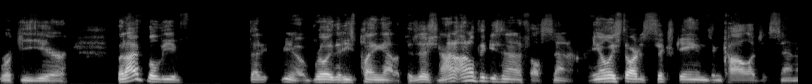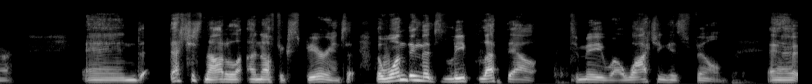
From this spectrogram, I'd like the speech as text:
rookie year, but I believe that you know really that he's playing out of position. I, I don't think he's an NFL center. He only started six games in college at center, and that's just not a, enough experience. The one thing that's leap, left out to me while watching his film, uh,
